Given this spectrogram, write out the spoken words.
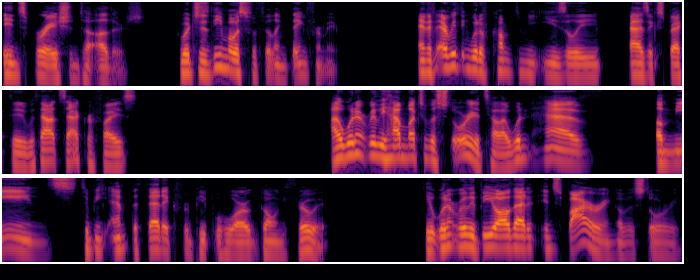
inspiration to others, which is the most fulfilling thing for me. And if everything would have come to me easily, as expected, without sacrifice, I wouldn't really have much of a story to tell. I wouldn't have a means to be empathetic for people who are going through it. It wouldn't really be all that inspiring of a story.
